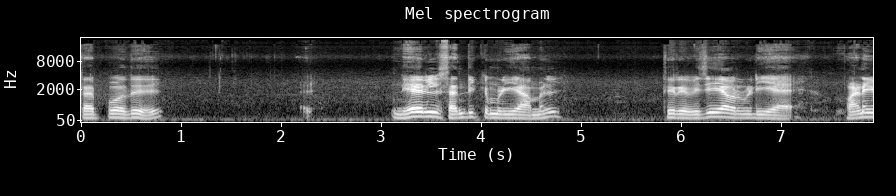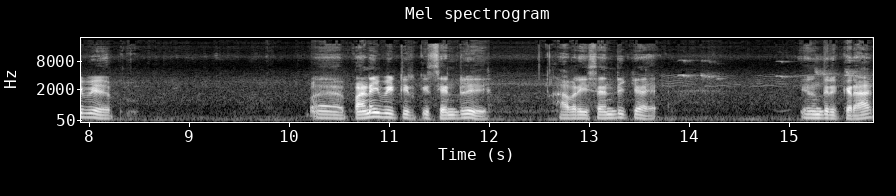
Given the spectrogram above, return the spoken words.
தற்போது நேரில் சந்திக்க முடியாமல் திரு. விஜய் அவர்களுடைய பனை பனை வீட்டிற்கு சென்று அவரை சந்திக்க இருந்திருக்கிறார்.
